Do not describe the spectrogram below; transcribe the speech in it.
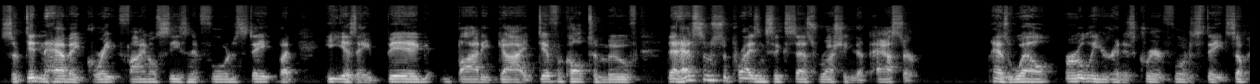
So didn't have a great final season at Florida State, but he is a big bodied guy, difficult to move, that has some surprising success rushing the passer as well earlier in his career at Florida State. So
